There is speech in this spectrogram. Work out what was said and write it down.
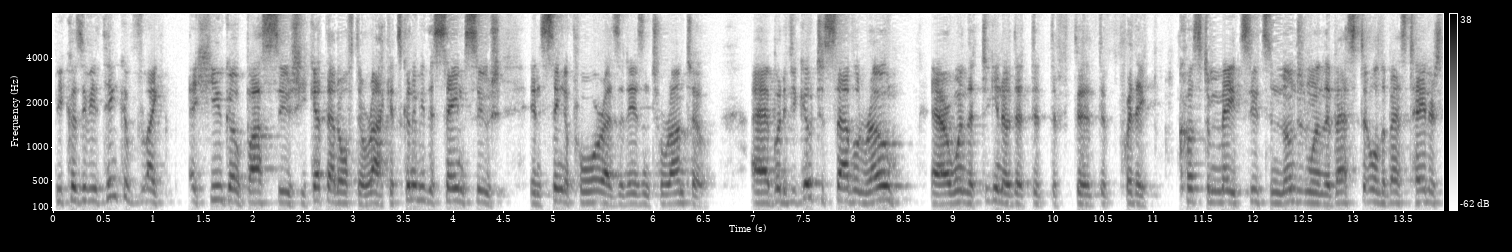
Because if you think of like a Hugo Boss suit, you get that off the rack, it's going to be the same suit in Singapore as it is in Toronto. Uh, but if you go to Savile Row, uh, or one that, you know, the, the, the, the, where they custom made suits in London, one of the best, all the best tailors,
